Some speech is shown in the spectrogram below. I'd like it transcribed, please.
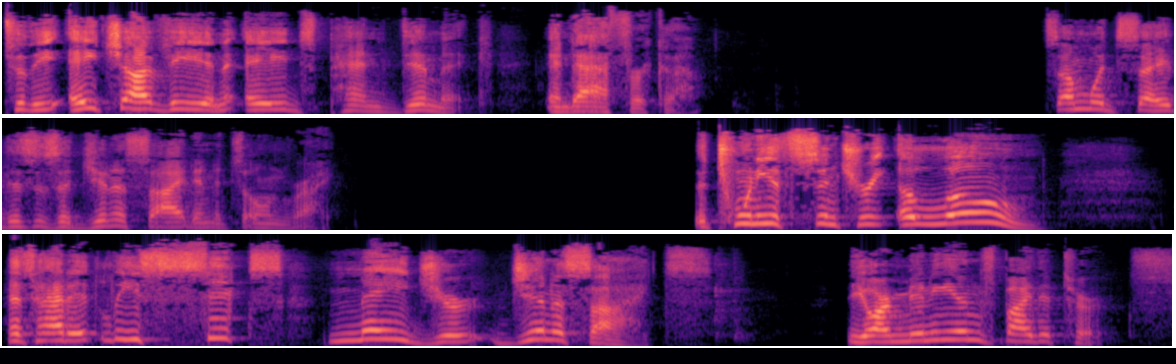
to the HIV and AIDS pandemic in Africa? Some would say this is a genocide in its own right. The 20th century alone has had at least six major genocides the Armenians by the Turks,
